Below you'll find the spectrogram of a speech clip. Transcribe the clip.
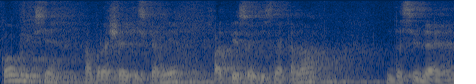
комплексе, обращайтесь ко мне, подписывайтесь на канал. До свидания.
